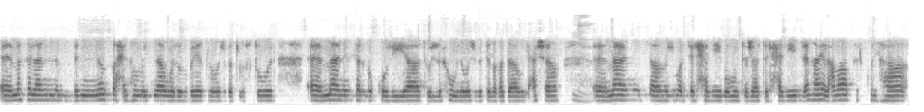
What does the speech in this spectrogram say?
آه، مثلا بننصح إنهم يتناولوا البيض لوجبة الفطور. آه، ما ننسى البقوليات واللحوم لوجبة الغداء والعشاء. نعم. ما ننسى مجموعة الحليب ومنتجات الحليب لأن هاي العناصر كلها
